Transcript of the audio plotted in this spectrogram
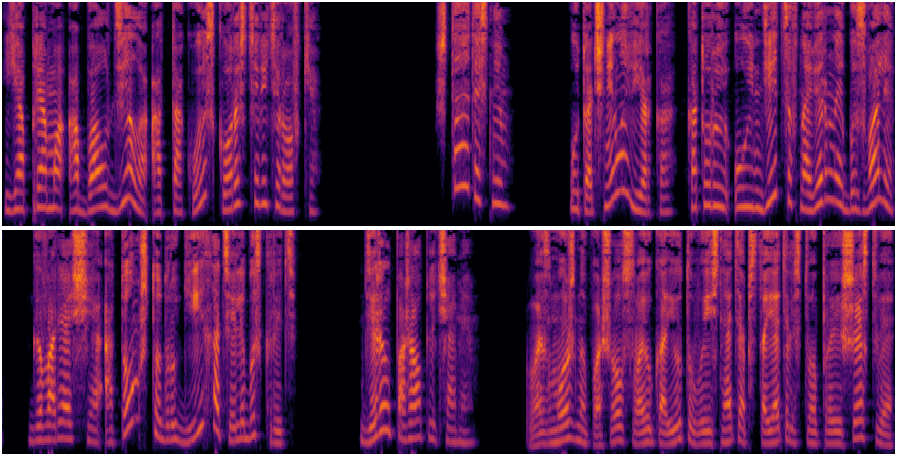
Я прямо обалдела от такой скорости ретировки. «Что это с ним?» уточнила Верка, которую у индейцев, наверное, бы звали говорящая о том, что другие хотели бы скрыть. Дирл пожал плечами. Возможно, пошел в свою каюту выяснять обстоятельства происшествия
